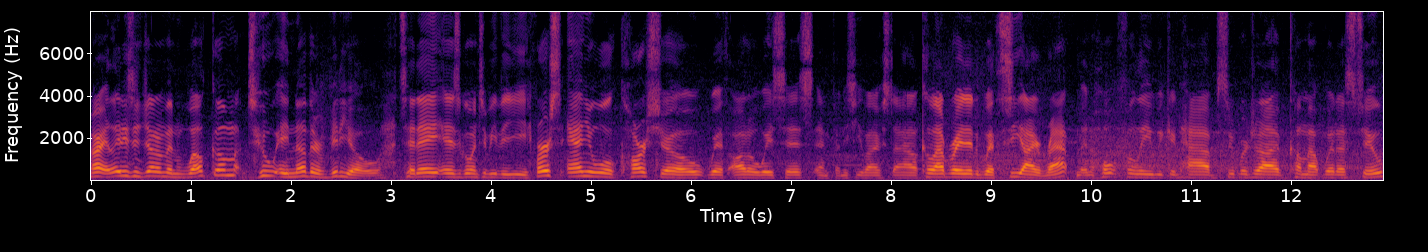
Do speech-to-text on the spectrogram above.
All right, ladies and gentlemen, welcome to another video. Today is going to be the first annual car show with Auto Oasis and Finessy Lifestyle, collaborated with CI Wrap, and hopefully we could have Super Drive come up with us too.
